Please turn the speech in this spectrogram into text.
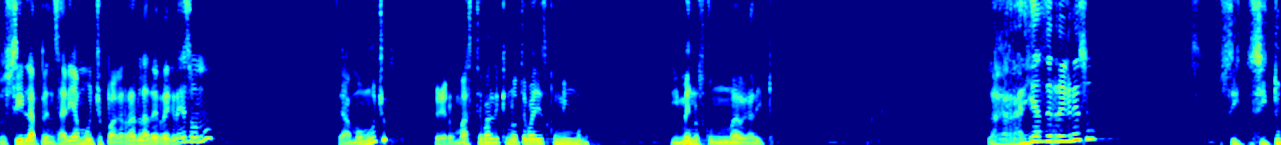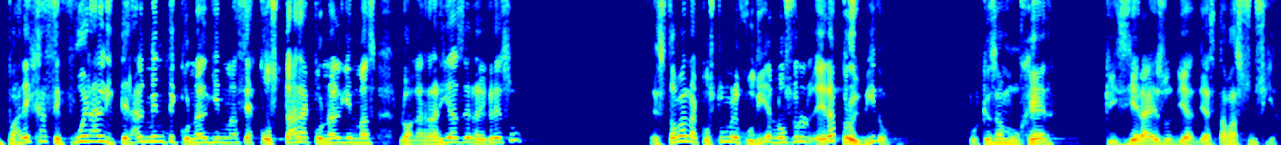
pues sí la pensaría mucho para agarrarla de regreso, ¿no? Te amo mucho, pero más te vale que no te vayas con ninguno, ni menos con un Margarito. ¿La agarrarías de regreso? Si, tu pareja se fuera literalmente con alguien más, se acostara con alguien más, ¿lo agarrarías de regreso? Estaba la costumbre judía, no solo, era prohibido, porque esa mujer que hiciera eso ya estaba sucia.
